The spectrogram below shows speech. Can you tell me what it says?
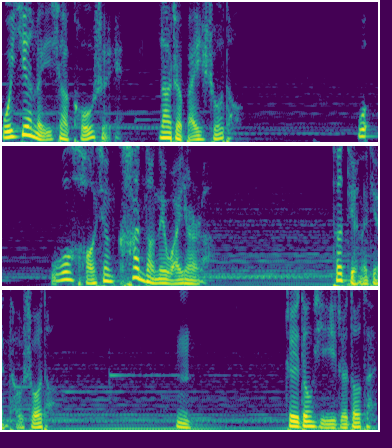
我咽了一下口水，拉着白衣说道：“我，我好像看到那玩意儿了。”他点了点头，说道：“嗯。”这东西一直都在，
